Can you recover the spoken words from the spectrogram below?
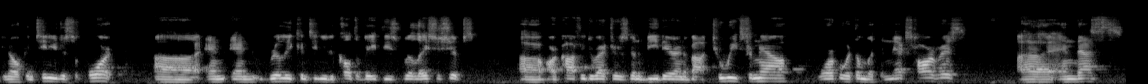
you know continue to support uh, and and really continue to cultivate these relationships uh, our coffee director is going to be there in about two weeks from now, working with them with the next harvest, uh, and that's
